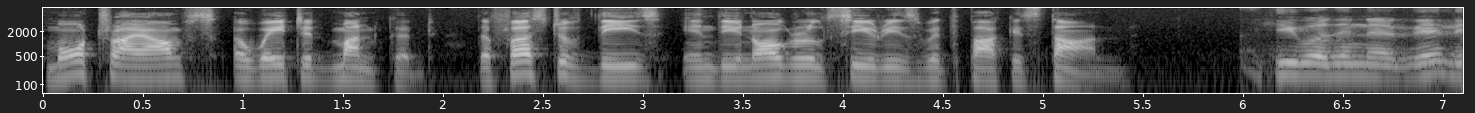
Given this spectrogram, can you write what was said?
More triumphs awaited Mankad, the first of these in the inaugural series with Pakistan. He was in a really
